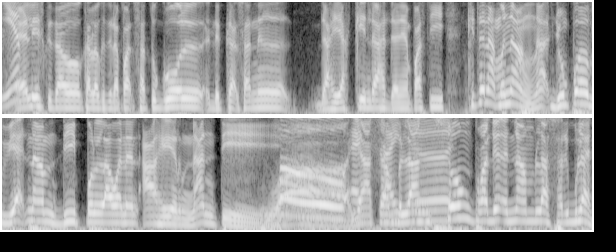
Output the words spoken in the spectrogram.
Yep. At least kita, Kalau kita dapat satu gol Dekat sana Dah yakin dah Dan yang pasti Kita nak menang Nak jumpa Vietnam Di perlawanan akhir nanti Oh, yang akan excited. berlangsung pada 16 hari bulan.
